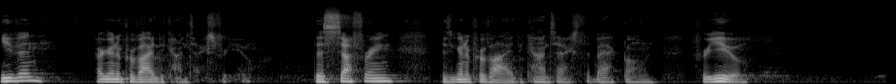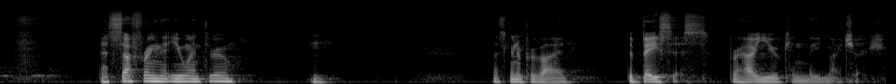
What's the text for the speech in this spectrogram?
even, are going to provide the context for you. This suffering is going to provide the context, the backbone for you. That suffering that you went through, hmm, that's going to provide the basis for how you can lead my church.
